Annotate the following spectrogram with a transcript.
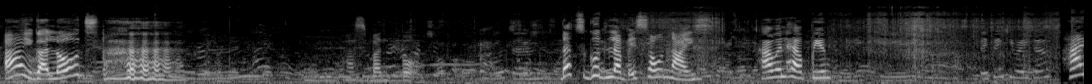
Ah, you got loads? husband bought. That's good love. It's so nice. I will help you. thank you, Ada. Hi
